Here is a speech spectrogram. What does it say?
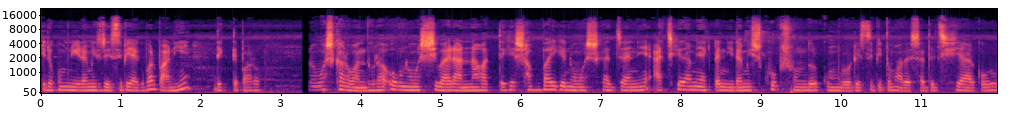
এরকম নিরামিষ রেসিপি একবার বানিয়ে দেখতে পারো। নমস্কার বন্ধুরা ও নমঃ শিবায় রান্নাঘর থেকে সবাইকে নমস্কার জানিয়ে আজকের আমি একটা নিরামিষ খুব সুন্দর কুমড়ো রেসিপি তোমাদের সাথে শেয়ার করব।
